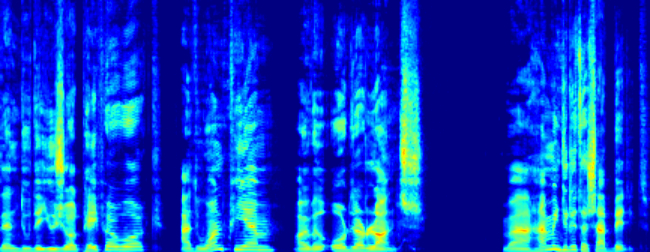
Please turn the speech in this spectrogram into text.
then do the usual paperwork. At 1 p.m. I will order lunch. و همینجوری تا شب برید.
